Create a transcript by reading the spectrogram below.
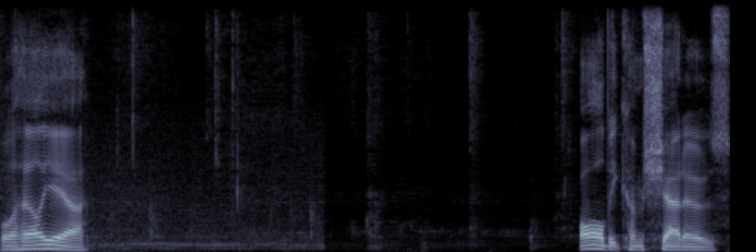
Well, hell yeah. All become shadows.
